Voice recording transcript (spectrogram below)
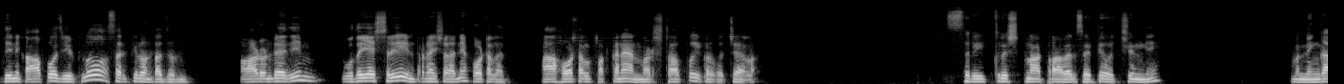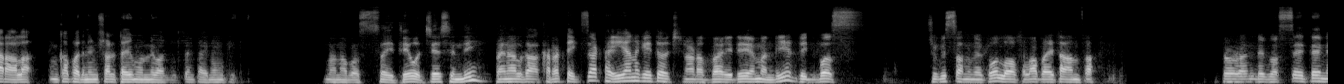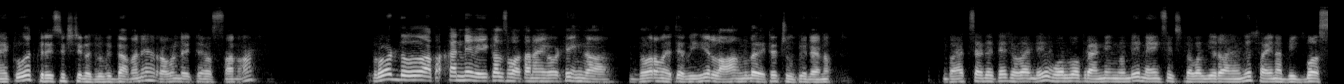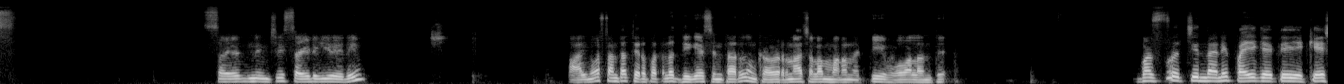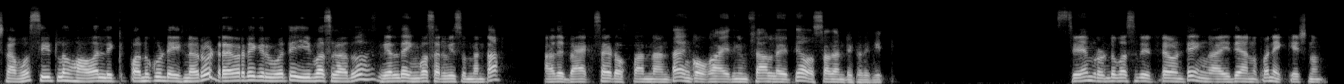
దీనికి ఆపోజిట్లో సర్కిల్ ఉంటుంది చూడండి. ఆడుండేది ఉదయశ్రీ ఇంటర్నేషనల్ అనే హోటల్ అది. ఆ హోటల్ పక్కనే అనమాట స్టాప్ ఇక్కడికి వచ్చేయాల. శ్రీకృష్ణ ట్రావెల్స్ అయితే వచ్చింది. మన ఇంకా రాలా. ఇంకా పది నిమిషాలు టైం ఉంది వాళ్ళు చెప్పిన టైమింగ్కి. మన బస్ అయితే వచ్చేసింది. ఫైనల్గా కరెక్ట్ ఎగ్జాక్ట్ అయ్యానికి అయితే వచ్చినాడు. అబ్బా ఇదే ఏమంది బిగ్ బస్ చూపిస్తాను మీకు లోపల బయట అంతా. చూడండి బస్ అయితే మీకు త్రీ సిక్స్టీలో చూపిద్దామని రౌండ్ అయితే వస్తాను. రోడ్డు ఆ పక్కనే వెహికల్స్ పోతున్నాయి కాబట్టి ఇంకా దూరం అయితే దిగి లాంగ్ అయితే చూపించలేను బ్యాక్ సైడ్ అయితే చూడండి. ఓల్వో బ్రాండింగ్ ఉంది. నైన్ సిక్స్ డబల్ జీరో అనేది పైన బిగ్ బాస్. సైడ్ నుంచి సైడ్ వ్యూ ఇది. ఆల్మోస్ట్ అంతా తిరుపతిలో దిగేసి ఉంటారు ఇంకా అరుణాచలం మనం ఎక్కి పోవాలంతే. బస్సు వచ్చిందని పైకి అయితే ఎక్కేసినాము. సీట్లో మా వాళ్ళు ఎక్కి పనుకుంటే వేసినారు డ్రైవర్ దగ్గరికి పోతే ఈ బస్ కాదు వీళ్ళదే ఇంకో సర్వీస్ ఉందంట. అది బ్యాక్ సైడ్ వస్తుందంట. ఇంకొక ఐదు నిమిషాల్లో అయితే వస్తుందంట ఇక్కడికి. సేమ్ రెండు బస్సులు ఇట్లే ఉంటే ఇంకా ఇదే అనుకొని ఎక్కేసినాం.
